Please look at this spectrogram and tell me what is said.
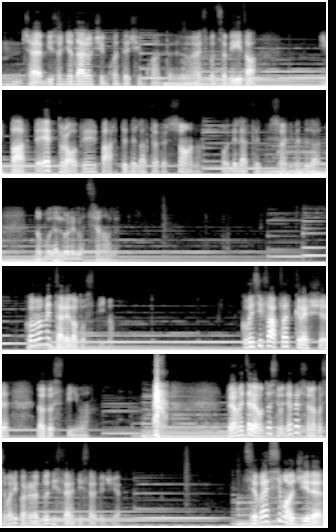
mm, cioè bisogna dare un 50 e 50, una responsabilità in parte è propria in parte dell'altra persona o delle altre persone, dipende da, da modello relazionale. Come aumentare l'autostima? Come si fa a far crescere l'autostima? per aumentare l'autostima di una persona possiamo ricorrere a due differenti strategie. Se volessimo agire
